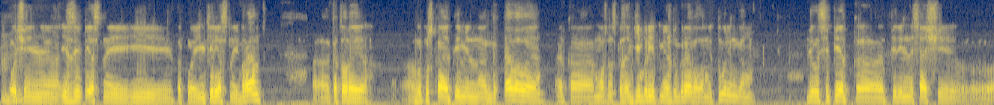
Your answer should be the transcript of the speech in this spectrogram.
mm-hmm. очень э, известный и такой интересный бренд, э, который выпускает именно гревелы, это, можно сказать, гибрид между гревелом и турингом. Велосипед, э, переносящий э,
